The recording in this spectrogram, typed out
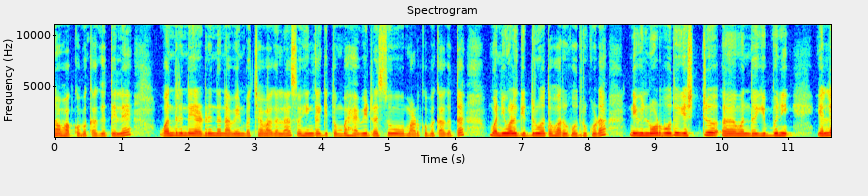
ನಾವು ಹಾಕ್ಕೋಬೇಕಾಗುತ್ತೆ ಇಲ್ಲಿ. ಒಂದರಿಂದ ಎರಡರಿಂದ ನಾವೇನು ಬಚಾವಾಗಲ್ಲ. ಸೊ ಹೀಗಾಗಿ ತುಂಬ ಹೆವಿ ಡ್ರೆಸ್ಸು ಮಾಡ್ಕೋಬೇಕಾಗುತ್ತೆ. ಮನೆಯೊಳಗಿದ್ರು ಅಥವಾ ಹೊರಗೆ ಹೋದರೂ ಕೂಡ ನೀವು ಇಲ್ಲಿ ನೋಡ್ಬೋದು ಎಷ್ಟು ಒಂದು ಇಬ್ಬನಿ ಎಲ್ಲ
